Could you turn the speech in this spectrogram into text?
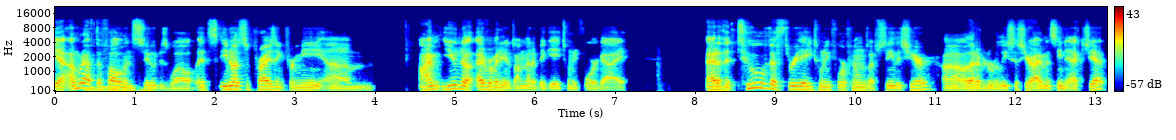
yeah, I'm gonna have to follow in suit as well. It's you know it's surprising for me. Um, I'm you know everybody knows I'm not a big A24 guy. Out of the two of the three A24 films I've seen this year, uh, that have been released this year, I haven't seen X yet.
